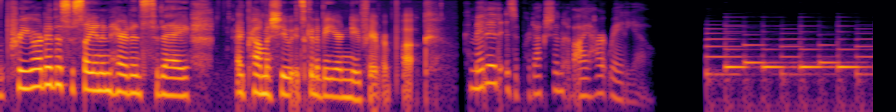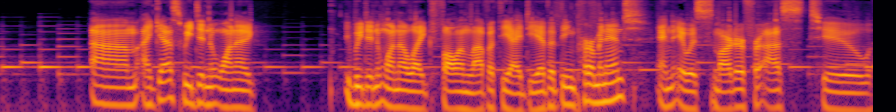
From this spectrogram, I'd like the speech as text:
pre order The Sicilian Inheritance today. I promise you it's going to be your new favorite book. Committed is a production of iHeartRadio. Um, I guess we didn't want to we didn't want to like fall in love with the idea of it being permanent and it was smarter for us to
